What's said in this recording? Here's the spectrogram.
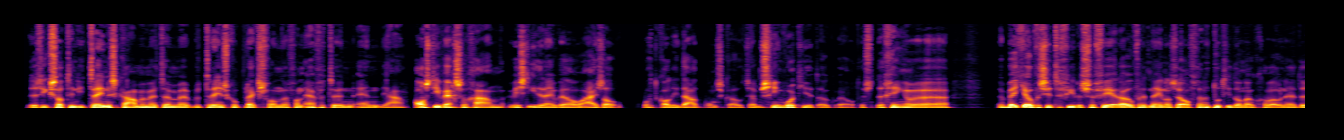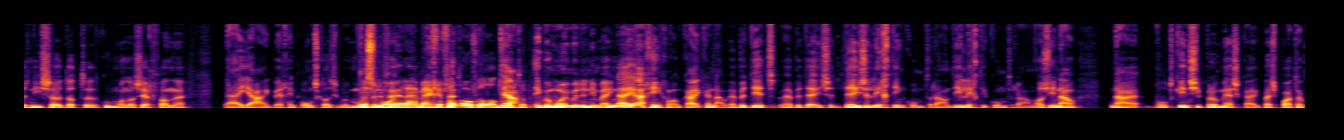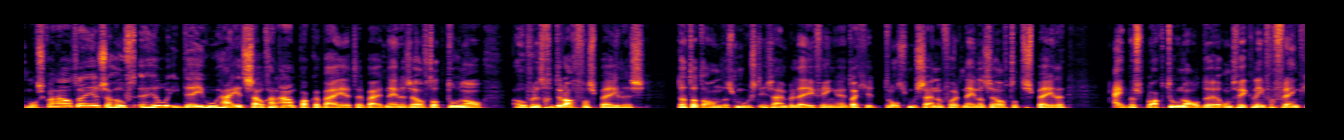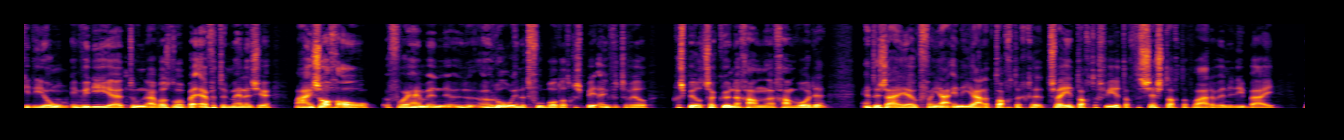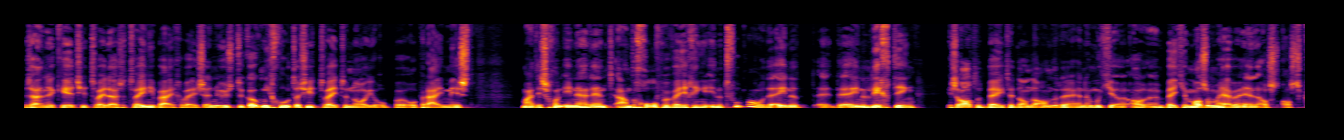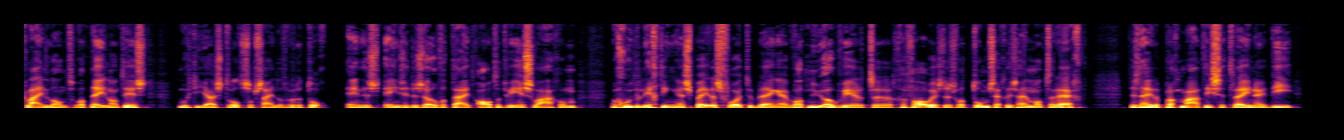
Dus ik zat in die trainingskamer met hem, het trainingscomplex van, van Everton. En ja, als die weg zou gaan, wist iedereen wel, hij zal, wordt kandidaat bondscoach. En misschien wordt hij het ook wel. Dus daar gingen we een beetje over zitten filosoferen over het Nederlands elftal. En dat doet hij dan ook gewoon. Hè? Dus niet zo dat uh, Koeman dan zegt van... Uh, ja, ja, ik ben geen bondscoach. Ik bemoei dat is mooi, hè? Maar hij geeft altijd overal antwoord ja, op. ik bemoei me er niet mee. Nee, hij ging gewoon kijken. Nou, we hebben dit, we hebben deze. Deze lichting komt eraan. Die lichting komt eraan. Als je nou naar bijvoorbeeld Kinsey Promes kijkt bij Spartak Moskou... hij had in zijn hoofd een heel idee hoe hij het zou gaan aanpakken bij het, bij het Nederlands elftal. Toen al over het gedrag van spelers... dat dat anders moest in zijn beleving. Hè? Dat je trots moest zijn om voor het Nederlands elftal te spelen hij besprak toen al de ontwikkeling van Frenkie de Jong. In wie die, eh, toen, hij was nog bij Everton manager. Maar hij zag al voor hem een, een, rol in het voetbal dat eventueel gespeeld zou kunnen gaan, eh, gaan worden. En toen zei hij ook van ja, in de jaren 80, 82, 84, 86 waren we er niet bij. We zijn er een keertje in 2002 niet bij geweest. En nu is het natuurlijk ook niet goed als je twee toernooien op, op rij mist. Maar het is gewoon inherent aan de golfbewegingen in het voetbal. De ene, de ene lichting is altijd beter dan de andere. En dan moet je een beetje mazzel mee hebben. En als, als klein land wat Nederland is, moet je juist trots op zijn dat we er toch eens, in de zoveel tijd altijd weer in slagen om een goede lichting spelers voor te brengen. Wat nu ook weer het uh, geval is. Dus wat Tom zegt is helemaal terecht. Het is een hele pragmatische trainer die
